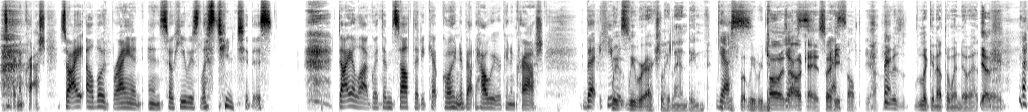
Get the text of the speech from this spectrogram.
It's going to crash. So I elbowed Brian, and so he was listening to this dialogue with himself that he kept going about how we were going to crash. But he we, was. we were actually landing. Yes. what we were doing. Oh, is Yes, that okay? So he felt, yeah. he was looking out the window at Yeah. the,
